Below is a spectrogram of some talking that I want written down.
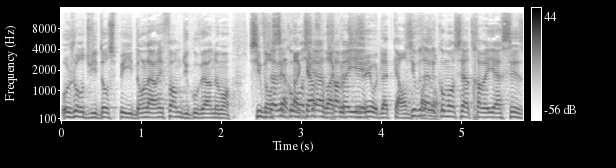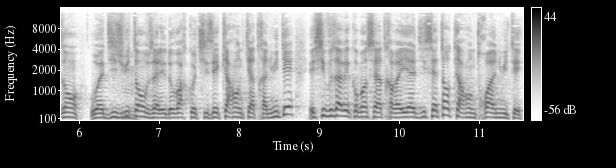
aujourd'hui, dans ce pays, dans la réforme du gouvernement, si vous avez commencé à travailler, si vous avez commencé à travailler à 16 ans ou à 18 ans, vous allez devoir cotiser 44 annuités. Et si vous avez commencé à travailler à 17 ans, 43 annuités.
